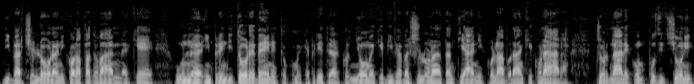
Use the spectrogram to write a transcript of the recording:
di Barcellona, Nicola Padovan che è un imprenditore veneto, come capirete dal cognome, che vive a Barcellona da tanti anni e collabora anche con ARA, giornale con posizioni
